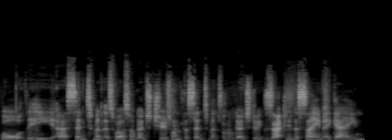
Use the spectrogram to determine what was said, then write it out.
for the uh, sentiment as well. So I'm going to choose one of the sentiments and I'm going to do exactly the same again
